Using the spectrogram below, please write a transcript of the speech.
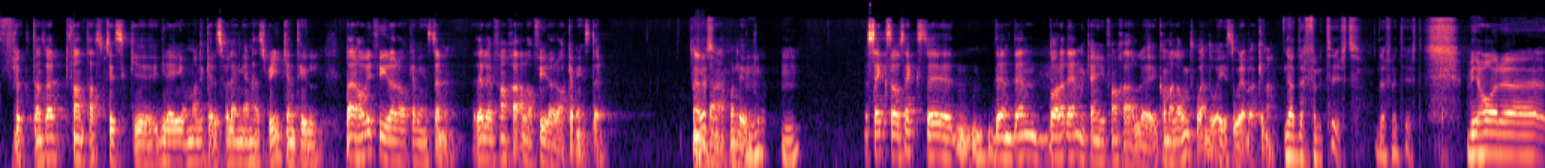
fruktansvärt fantastisk eh, grej om man lyckades förlänga den här streaken till... Där har vi fyra raka vinster nu. Eller Fanchal har fyra raka vinster. Är det så? Mm, mm. Sex av sex, den, den, bara den kan ju Fanchal eh, komma långt på ändå i historieböckerna. Ja, definitivt. definitivt. Vi har eh,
